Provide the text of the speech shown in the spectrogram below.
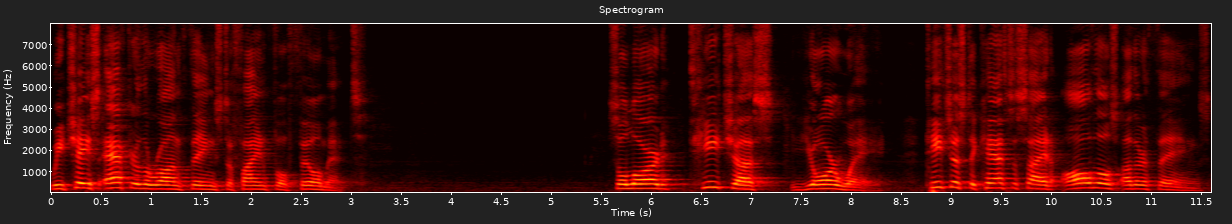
We chase after the wrong things to find fulfillment. So, Lord, teach us your way. Teach us to cast aside all those other things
